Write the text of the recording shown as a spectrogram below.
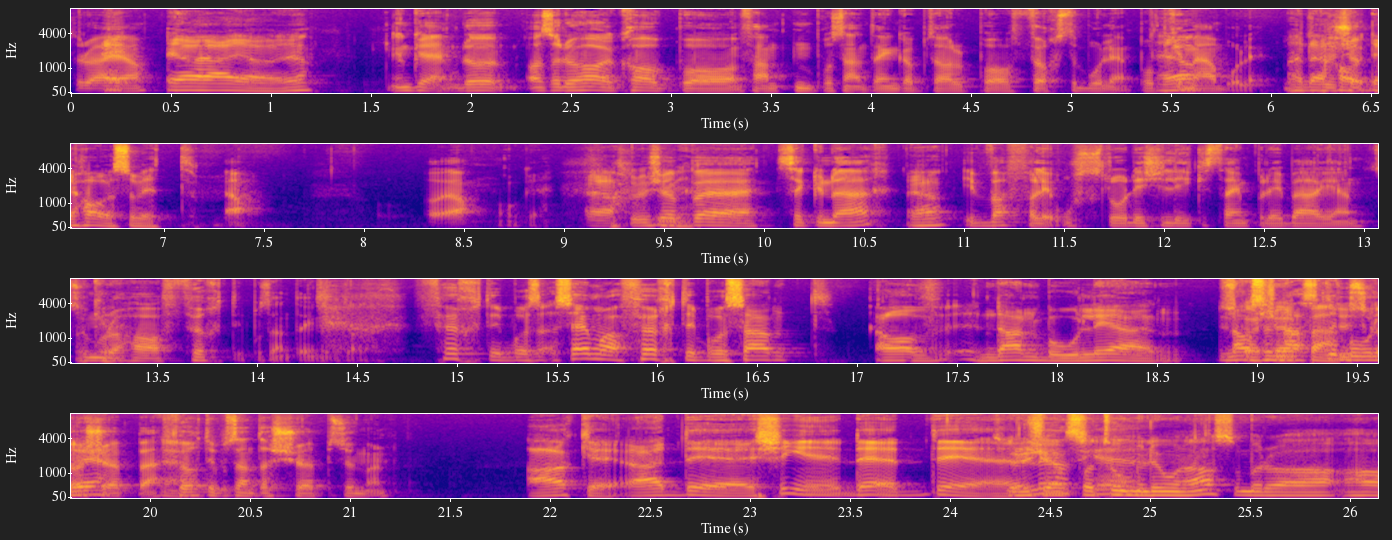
Så du eier? Ja, ja, ja. ja. Ok, du, altså Du har krav på 15 egenkapital på førsteboligen, på Ja. primærbolig. Men det har, det har jeg så vidt. Ja. Ja, ok. Ja. Skal du kjøpe sekundær, Ja. i hvert fall i Oslo, det er ikke like strengt på det i Bergen, så må du ha 40% egenkapital. 40 Så jeg må ha 40% av den boligen skal altså kjøpe. neste Du skal kjøpe 40% av kjøpesummen. Ah, ok, ja, det er ikke Det, det Skal du kjøpe for to millioner, så må du ha ha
